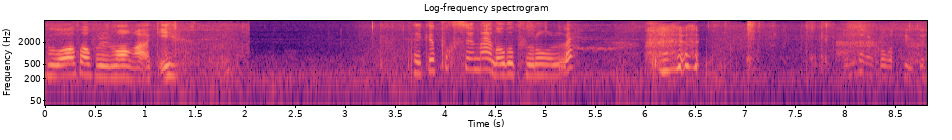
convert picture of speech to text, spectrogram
누워서 불멍하기. 되게 푹신해. 너도 들어올래? 이제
